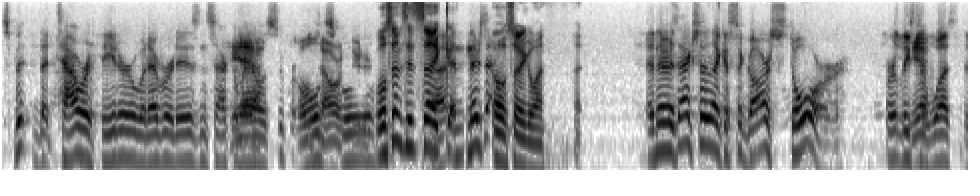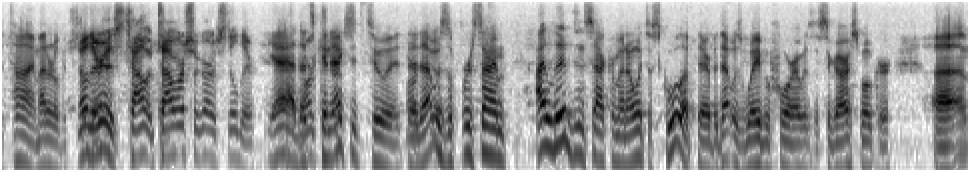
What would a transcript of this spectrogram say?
sp- that Tower Theater or whatever it is in Sacramento. Yeah, super old old, Tower school. Theater. Well, since it's like, Uh, and there's oh, sorry, go on. and there's actually like a cigar store, or at least Yeah. there was at the time. I don't know if it's No, still there there is Tower, Tower Cigar is still there. Yeah, that's Mark connected to it. Mark that was the first time I lived in Sacramento. I went to school up there, but that was way before I was a cigar smoker. Um,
